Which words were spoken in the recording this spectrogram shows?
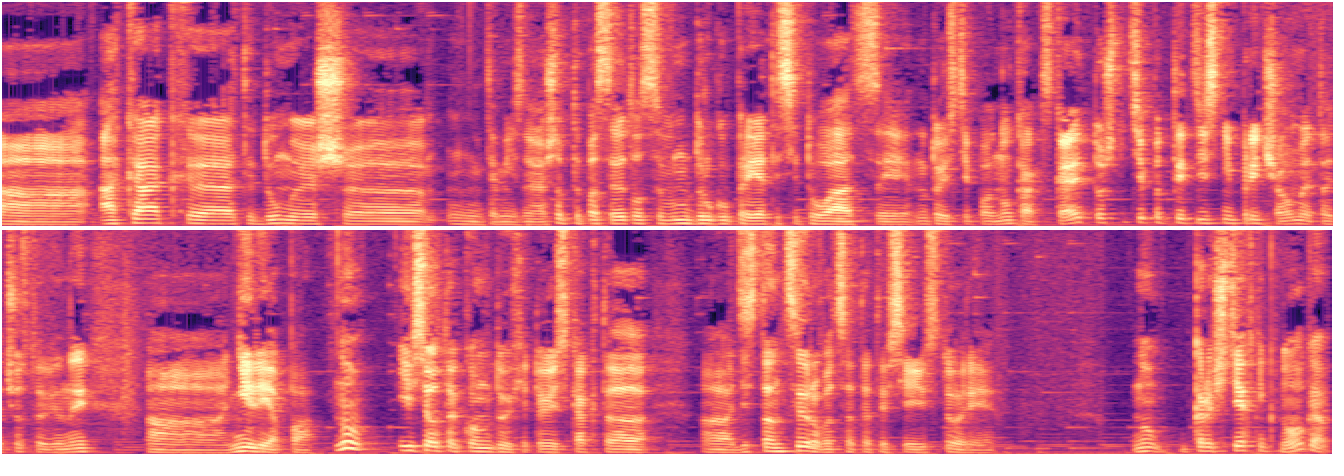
а, а как э, ты думаешь, там, не знаю, что бы ты посоветовал своему другу при этой ситуации? Ну, то есть, типа, ну как, сказать то, что, типа, ты здесь ни при чем, это чувство вины а, нелепо. Ну, и все в таком духе, то есть как-то а, дистанцироваться от этой всей истории. Ну, короче, техник много.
